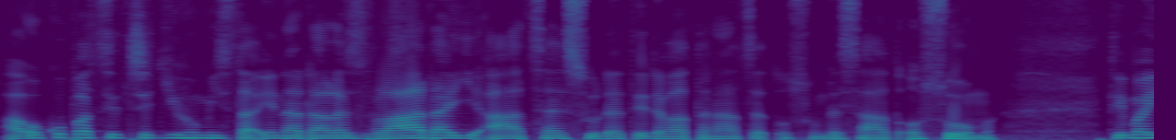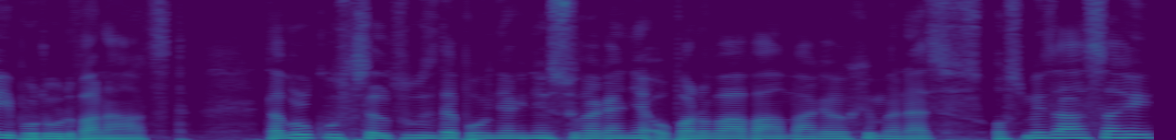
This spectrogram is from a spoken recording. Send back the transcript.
a okupaci třetího místa i nadále zvládají AC Sudety 1988. Ty mají bodů 12. Tabulku střelců zde poměrně suverénně opanovává Mario Jiménez s osmi zásahy,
